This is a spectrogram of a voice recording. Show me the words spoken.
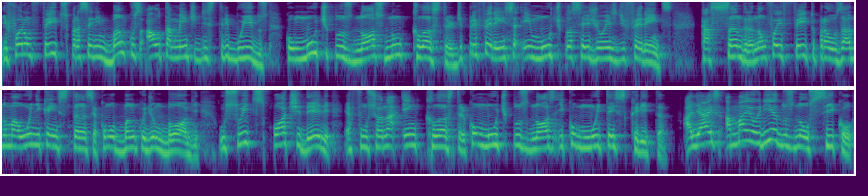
e foram feitos para serem bancos altamente distribuídos, com múltiplos nós num cluster, de preferência em múltiplas regiões diferentes. Cassandra não foi feito para usar numa única instância, como banco de um blog. O sweet spot dele é funcionar em cluster, com múltiplos nós e com muita escrita. Aliás, a maioria dos NoSQL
